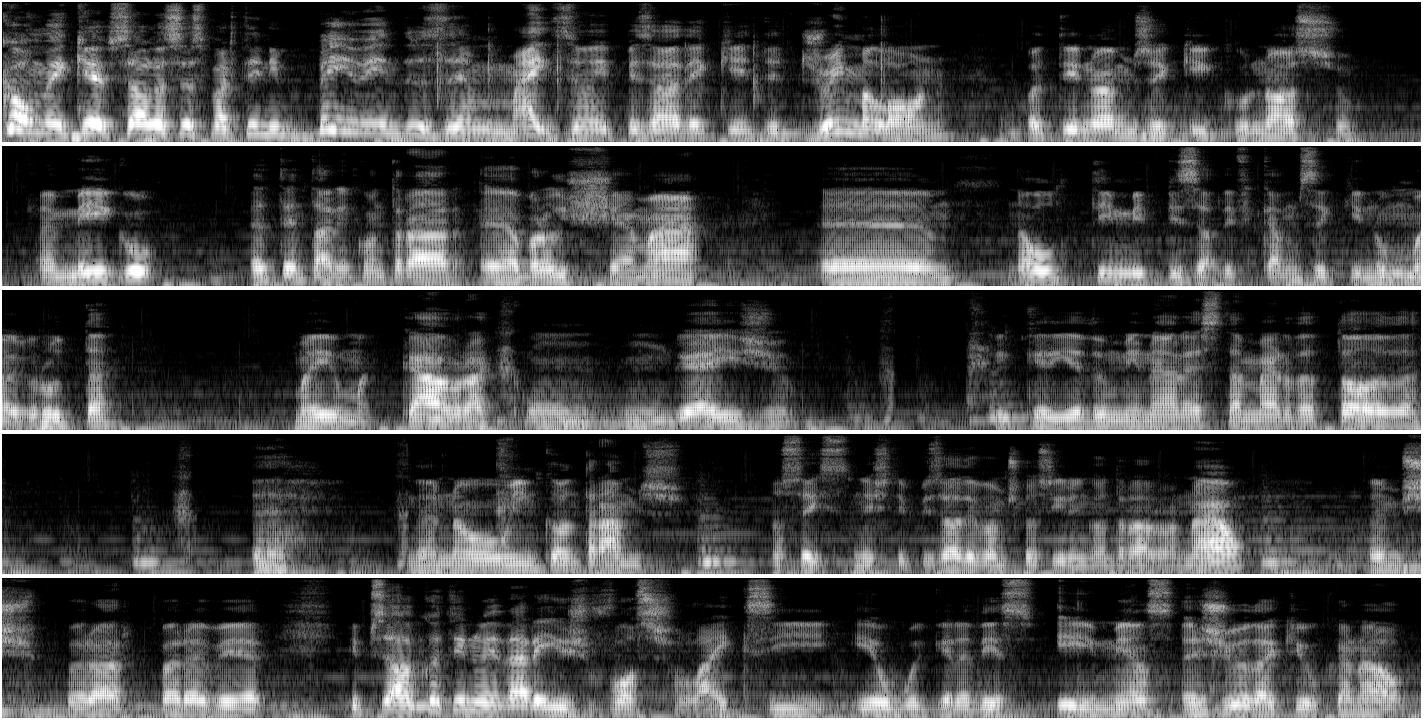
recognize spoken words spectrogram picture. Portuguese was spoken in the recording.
Como é que é pessoal? Eu sou Spartini bem-vindos a mais um episódio aqui de Dream Alone. Continuamos aqui com o nosso amigo a tentar encontrar a bruxa má. Uh, no último episódio ficámos aqui numa gruta, meio macabra com um gajo que queria dominar esta merda toda. Uh, ainda não o encontramos. Não sei se neste episódio vamos conseguir encontrar ou não. Vamos esperar para ver. E pessoal, continuem a dar aí os vossos likes e eu agradeço imenso. Ajuda aqui o canal,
